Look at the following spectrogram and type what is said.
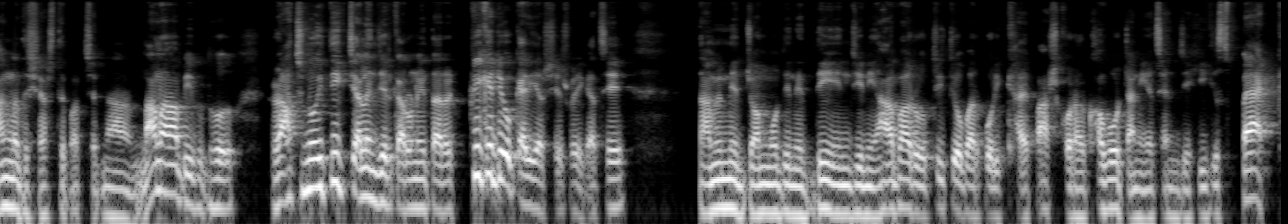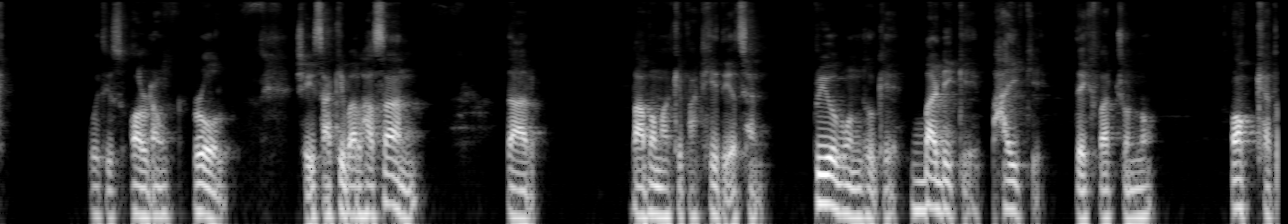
বাংলাদেশে আসতে পারছেন না। নানাবিধ রাজনৈতিক চ্যালেঞ্জের কারণে তার ক্রিকেটেও ক্যারিয়ার শেষ হয়ে গেছে। তামিমের জন্মদিনের দিন যিনি আবারও তৃতীয়বার পরীক্ষায় পাশ করার খবর জানিয়েছেন যে he is back with his all round role সেই সাকিব আল হাসান তার বাবা মাকে পাঠিয়ে দিয়েছেন। প্রিয় বন্ধুকে, বাডিকে, ভাইকে দেখবার জন্য অখ্যাত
